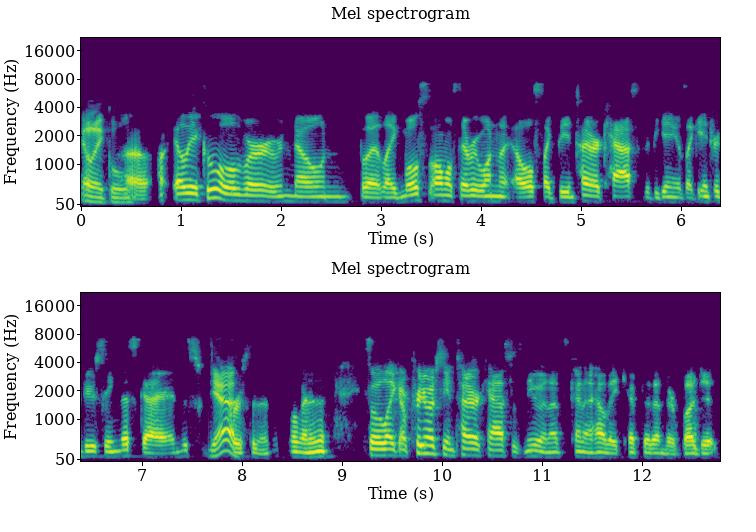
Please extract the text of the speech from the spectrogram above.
Elliott Gould. uh, Elliott Gould were known, but like most, almost everyone else, like the entire cast at the beginning was like introducing this guy and this Yeah. person and this woman. And so like uh, pretty much the entire cast was new, and that's kind of how they kept it under budget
